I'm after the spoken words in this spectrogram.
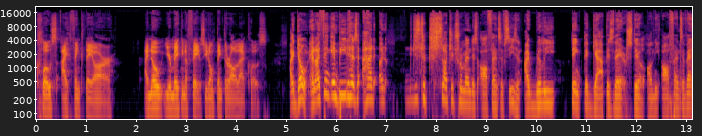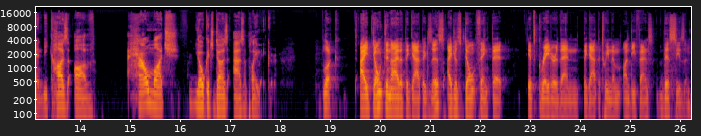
close I think they are. I know you're making a face. You don't think they're all that close. I don't, and I think Embiid has had an just a, such a tremendous offensive season. I really think the gap is there still on the offensive end because of how much Jokic does as a playmaker. Look, I don't deny that the gap exists. I just don't think that it's greater than the gap between them on defense this season.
